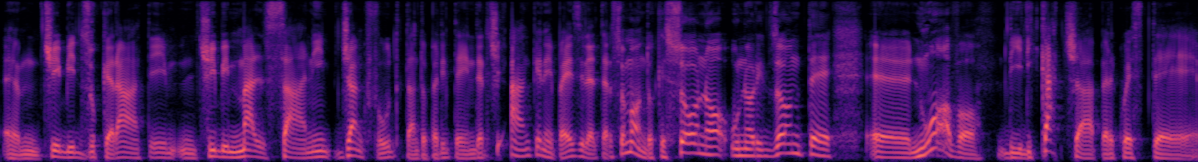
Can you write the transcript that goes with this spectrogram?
ehm, cibi zuccherati, cibi malsani, junk food, tanto per intenderci, anche nei paesi del terzo mondo, che sono un orizzonte eh, nuovo di, di caccia per queste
